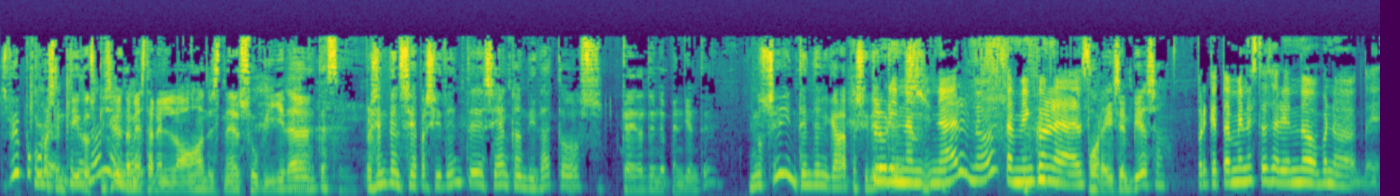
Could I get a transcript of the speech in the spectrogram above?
Es un poco que que resentidos. lo Quisieran doblen, también ¿no? estar en Londres, tener su vida. Preséntense a presidente, sean candidatos. ¿Candidato independiente? No sé, intenten llegar a presidente. Plurinominal, ¿no? También con las... Por ahí se empieza. Porque también está saliendo, bueno, de-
